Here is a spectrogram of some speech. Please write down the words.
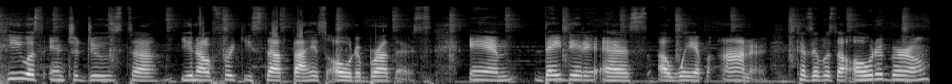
he was introduced to, you know, freaky stuff by his older brothers. And they did it as a way of honor because it was an older girl.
